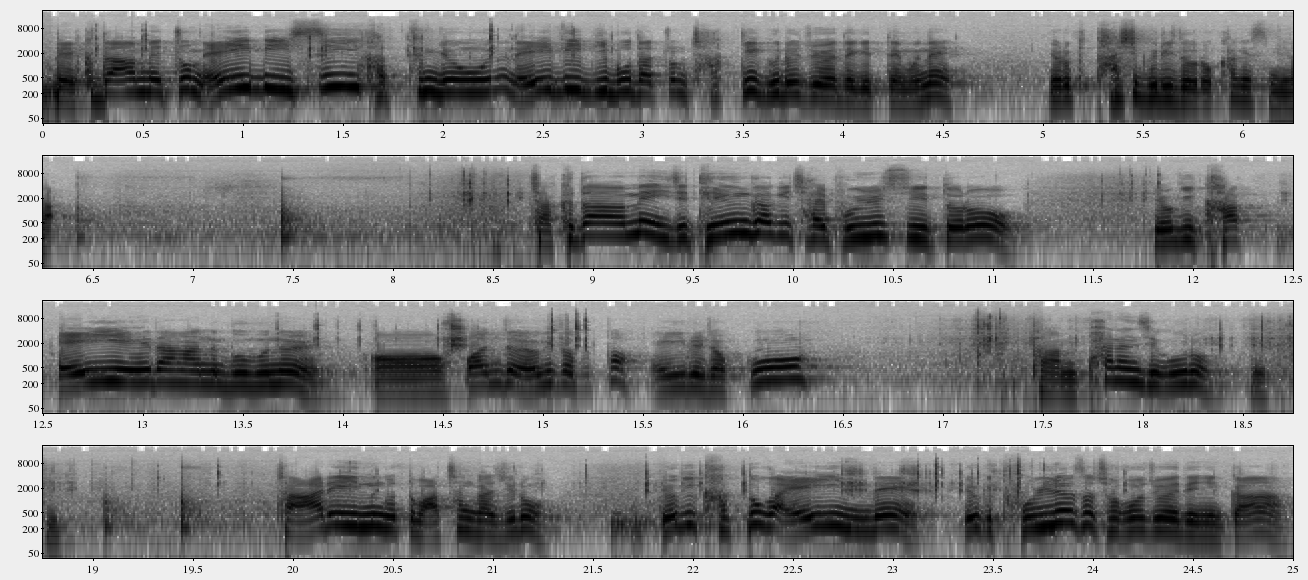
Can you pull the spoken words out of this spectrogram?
네, 그 다음에 좀 ABC 같은 경우는 ABD보다 좀 작게 그려줘야 되기 때문에 이렇게 다시 그리도록 하겠습니다. 자, 그 다음에 이제 대응각이 잘 보일 수 있도록 여기 각 A에 해당하는 부분을 어, 먼저 여기서부터 A를 적고 다음 파란색으로 이렇게 자 아래에 있는 것도 마찬가지로 여기 각도가 A인데 이렇게 돌려서 적어줘야 되니까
